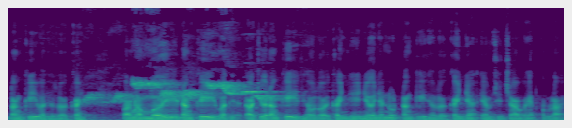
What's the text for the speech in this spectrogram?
đăng ký và theo dõi kênh. Bác nào mới đăng ký và à, chưa đăng ký theo dõi kênh thì nhớ nhấn nút đăng ký theo dõi kênh nhé. Em xin chào và hẹn gặp lại.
